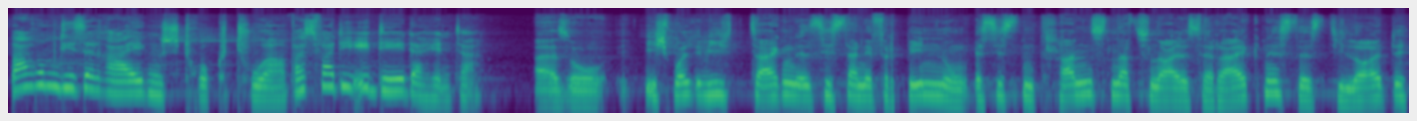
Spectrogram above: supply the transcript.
Warum diese Reigenstruktur? Was war die Idee dahinter? Also ich wollte wie zeigen, es ist eine Verbindung, es ist ein transnationales Ereignis, dass die Leute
